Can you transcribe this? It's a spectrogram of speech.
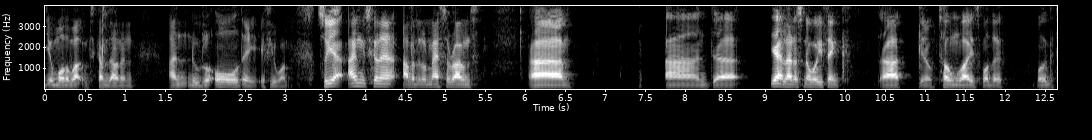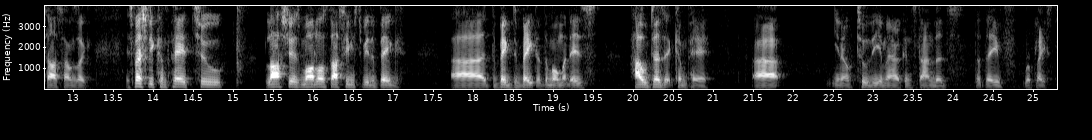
you're more than welcome to come down and, and noodle all day if you want. So yeah, I'm just going to have a little mess around. Um, and uh, yeah, let us know what you think, uh, you know, tone-wise, what the what the guitar sounds like, especially compared to last year's models. That seems to be the big, uh, the big debate at the moment is how does it compare, uh, you know, to the American standards that they've replaced.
